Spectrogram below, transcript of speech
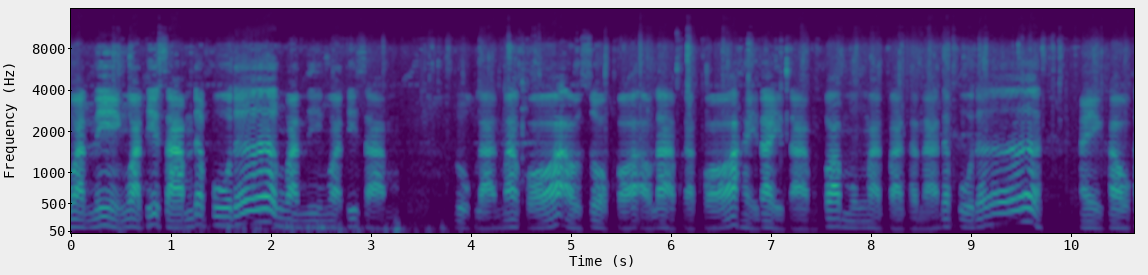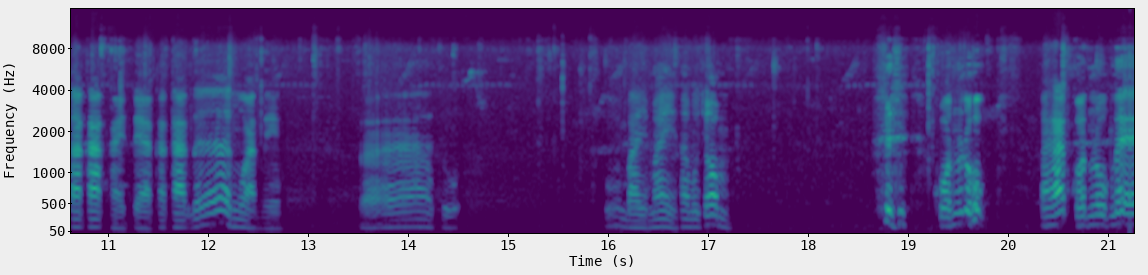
งวดนี้งวดที่สามเด้อปู่เด้องวดนี้งวดที่สามลูกหลานมาขอเอาโศกขอเอาลาบก็ขอให้ได้ตามความมุ่งมั่นปรารถนาเด้อปู่เด้อให้เขาคักๆให้แตกคักๆเด้องวดนี้สาธุใบไม้ท่านผู้ชม ขนลุกนะครับขนลุกเลย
